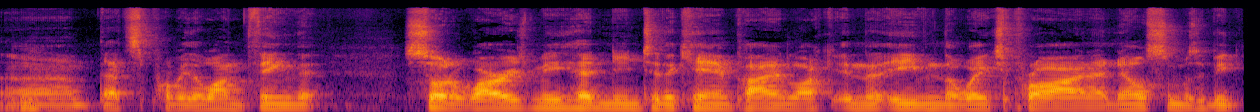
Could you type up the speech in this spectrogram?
Um, that's probably the one thing that sort of worries me heading into the campaign. Like in the even the weeks prior, I know Nelson was a big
